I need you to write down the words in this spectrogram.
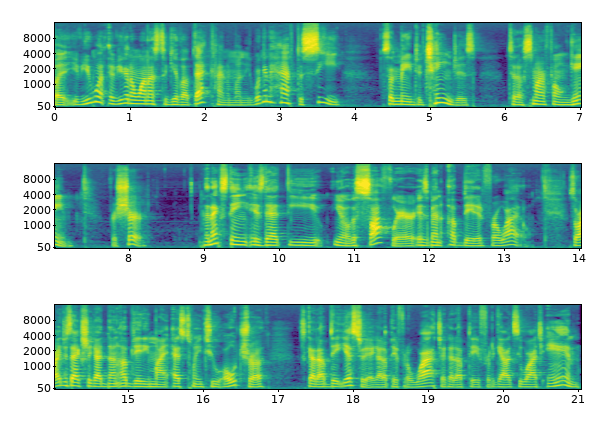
But if you want, if you're gonna want us to give up that kind of money, we're gonna have to see some major changes to the smartphone game for sure. The next thing is that the you know the software has been updated for a while. So I just actually got done updating my S22 Ultra. It's got an update yesterday. I got an update for the watch. I got an update for the Galaxy Watch and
